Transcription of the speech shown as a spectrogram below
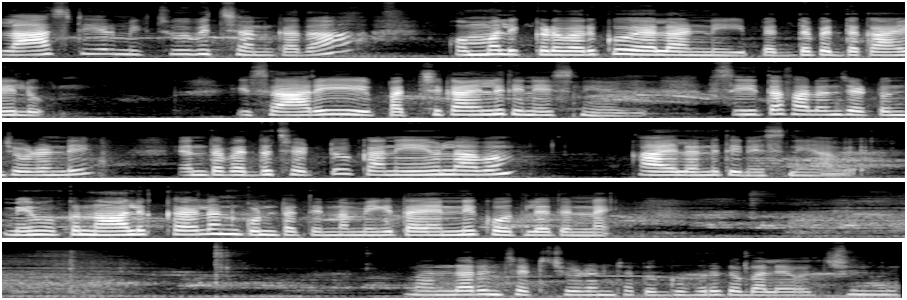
లాస్ట్ ఇయర్ మీకు చూపించాను కదా కొమ్మలు ఇక్కడ వరకు వేలాడినాయి పెద్ద పెద్ద కాయలు. ఈసారి పచ్చికాయల్ని తినేసినాయి అవి. సీతాఫలం చెట్టుని చూడండి. ఎంత పెద్ద చెట్టు కానీ ఏం లాభం? కాయలన్నీ తినేసినాయి అవే. మేము ఒక నాలుగు కాయలు అనుకుంటా తిన్నాం. మిగతా అన్నీ కోతులే తిన్నాయి. మందారం చెట్టు చూడండి చక్క గుబురుగా భలే వచ్చింది.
